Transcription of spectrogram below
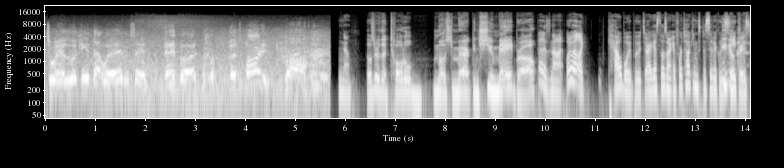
It's a way of looking at that wave and saying, hey, bud, let's party. No. Those are the total most American shoe made, bro. That is not. What about like cowboy boots? Or I guess those aren't. If we're talking specifically You know- sneakers,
